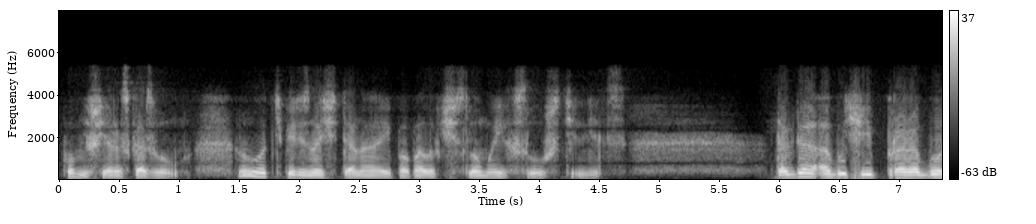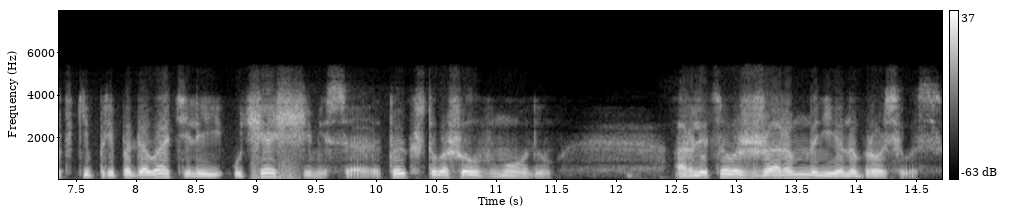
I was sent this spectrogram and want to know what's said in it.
помнишь, я рассказывал? Ну вот теперь, значит, она и попала в число моих слушательниц. Тогда обычай проработки преподавателей учащимися только что вошел в моду. Орлицова с жаром на нее набросилась.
